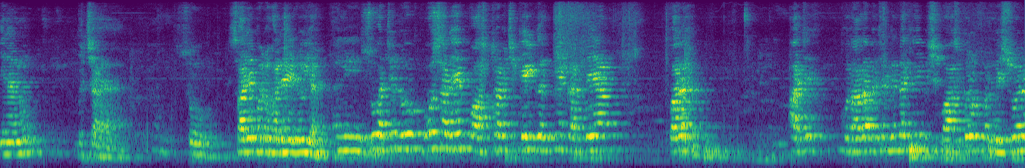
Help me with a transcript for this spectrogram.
ਇਹਨਾਂ ਨੂੰ ਬਚਾਇਆ ਹੈ। ਸੋ ਸਾਰੇ ਬੋਲੋ ਹਾਲੇਲੂਇਆ। ਹਲੇ ਸੋ ਅੱਜ ਲੋਕ ਬਹੁਤ ਸਾਰੇ ਪਾਸਟਰਾਂ ਵਿੱਚ ਕਈ ਗਲਤੀਆਂ ਕਰਦੇ ਆ ਪਰ ਅੱਜ ਖੁਦਾ ਦਾ ਬਚਨ ਕਹਿੰਦਾ ਕਿ ਵਿਸ਼ਵਾਸ ਕਰੋ ਪਰਮੇਸ਼ਵਰ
